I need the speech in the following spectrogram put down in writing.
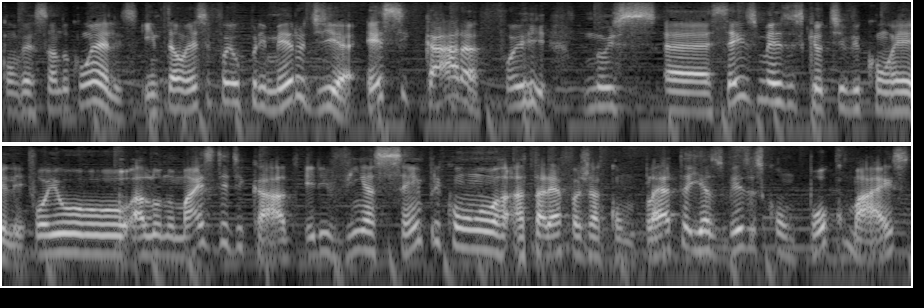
conversando com eles. Então, esse foi o primeiro dia. Esse cara foi, nos é, seis meses que eu tive com ele, foi o aluno mais dedicado. Ele vinha sempre com a tarefa já completa e às vezes com um pouco mais.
